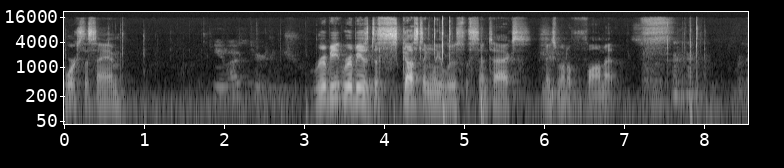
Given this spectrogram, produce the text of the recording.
Works the same. You have your. Ruby Ruby is disgustingly loose with syntax. Makes me want to vomit. So were the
